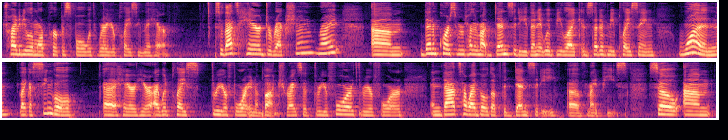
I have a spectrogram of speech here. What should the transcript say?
try to be a little more purposeful with where you're placing the hair. So that's hair direction, right? Um, then, of course, if we were talking about density. Then it would be like, instead of me placing one, like a single uh, hair here, I would place three or four in a bunch, right? So three or four, three or four, and that's how I build up the density of my piece. So um,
